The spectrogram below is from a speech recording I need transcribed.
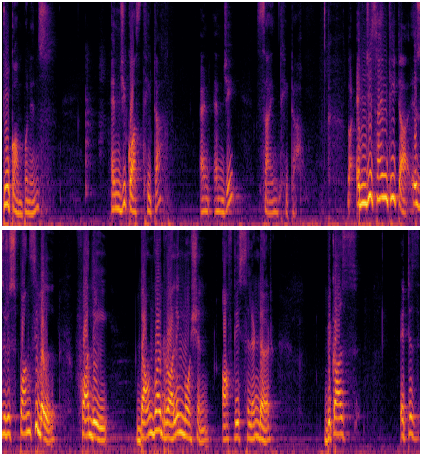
two components, mg cos theta and mg sin theta. Now mg sin theta is responsible for the downward rolling motion of the cylinder because it is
